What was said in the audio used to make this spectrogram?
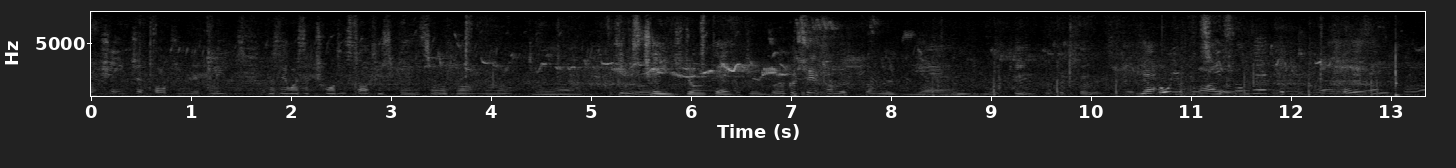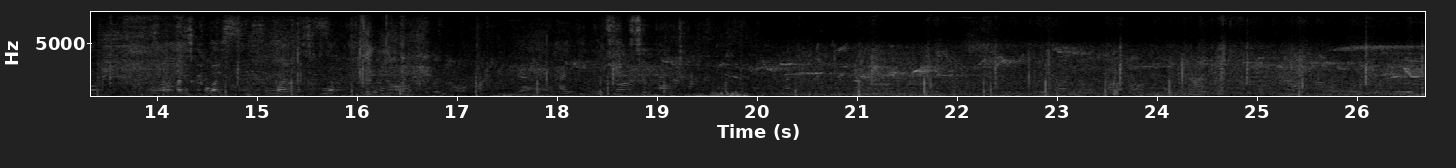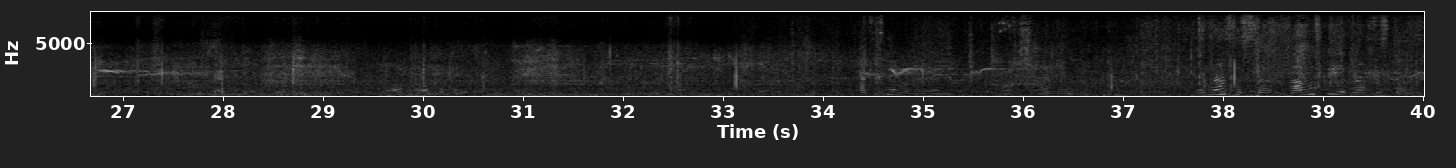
unfortunately, because there was a tourist office, but it's all gone now. Yeah. Things change, don't they? Well, we could see it from the from the Yeah. from the peak. We could see it. Yeah. Oh, you can see it from there. Can? Oh, gosh. Selamat kelas. Selamat kelas. Yeah, I в нас история.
